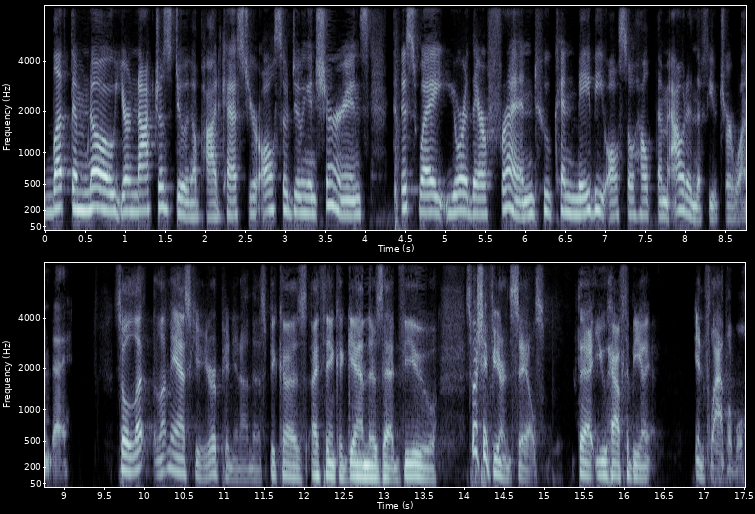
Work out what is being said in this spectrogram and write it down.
let them know you're not just doing a podcast, you're also doing insurance. This way, you're their friend who can maybe also help them out in the future one day. So let let me ask you your opinion on this because I think again there's that view, especially if you're in sales, that you have to be uh, inflappable,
